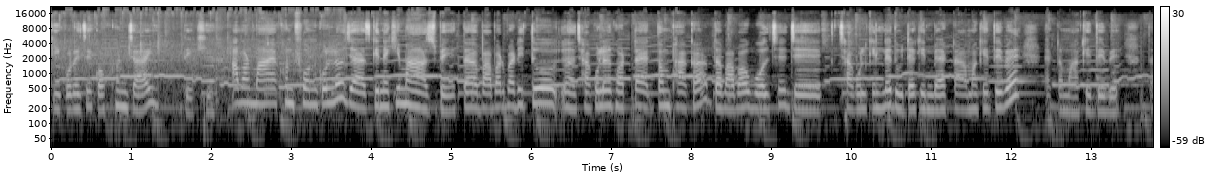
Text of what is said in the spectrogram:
কি করে যে কখন যাই? দেখি। আমার মা এখন ফোন করল যে, আজকে নাকি মা আসবে। তা বাবার বাড়িতেও ছাগলের ঘরটা একদম ফাঁকা। তা বাবাও বলছে যে, ছাগল কিনলে দুইটা কিনবে, একটা আমাকে দেবে, একটা মাকে দেবে। তা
